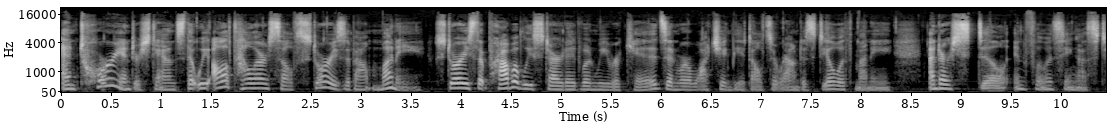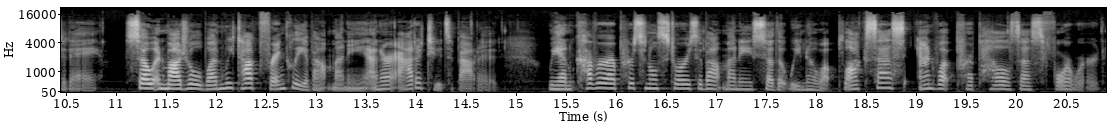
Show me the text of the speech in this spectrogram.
And Tori understands that we all tell ourselves stories about money, stories that probably started when we were kids and were watching the adults around us deal with money and are still influencing us today. So, in Module 1, we talk frankly about money and our attitudes about it. We uncover our personal stories about money so that we know what blocks us and what propels us forward.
